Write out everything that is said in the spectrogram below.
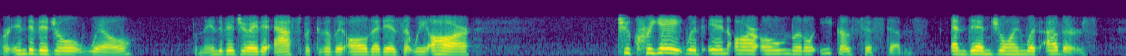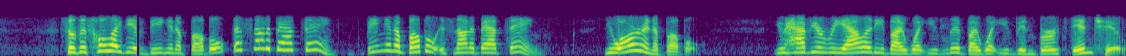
or individual will, from the individuated aspect of the all that is that we are, to create within our own little ecosystems and then join with others. So, this whole idea of being in a bubble, that's not a bad thing. Being in a bubble is not a bad thing. You are in a bubble. You have your reality by what you live, by what you've been birthed into.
